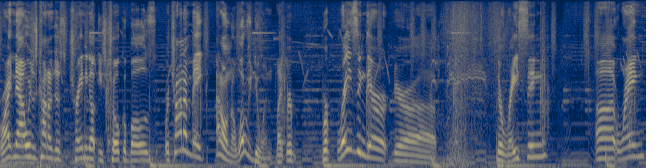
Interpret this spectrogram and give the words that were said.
Right now, we're just kind of just training up these chocobos. We're trying to make I don't know what are we doing. Like we're we're raising their their uh, their racing uh, rank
